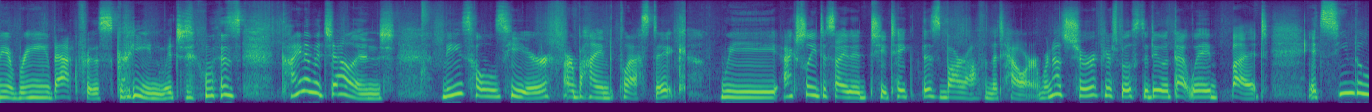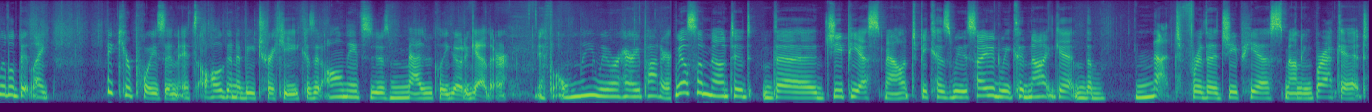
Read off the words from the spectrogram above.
We are bringing it back for the screen, which was kind of a challenge. These holes here are behind plastic. We actually decided to take this bar off of the tower. We're not sure if you're supposed to do it that way, but it seemed a little bit like pick your poison. It's all going to be tricky because it all needs to just magically go together. If only we were Harry Potter. We also mounted the GPS mount because we decided we could not get the nut for the GPS mounting bracket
